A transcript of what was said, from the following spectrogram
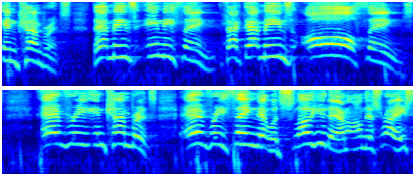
encumbrance. That means anything. In fact, that means all things. Every encumbrance, everything that would slow you down on this race,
